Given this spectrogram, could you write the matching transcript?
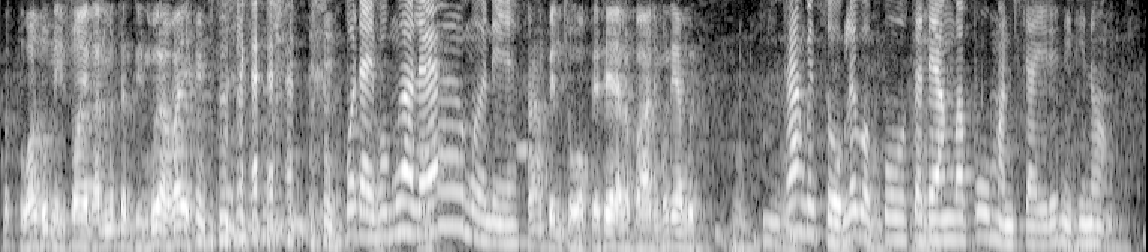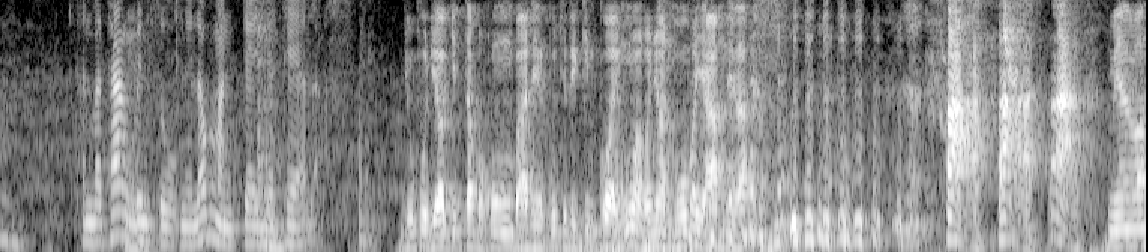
มาตัวทุกนี่ซอยกันมันจังสิเมื่อไว้บ่ได้บ่เมื่อแล้วมื้อนี้ทางเป็นโศกแต่แท้ๆระบาดนี่มึงแน่พุ่นอืมทางเป็นโศกเลยบ่ปูแสดงว่าปูมั่นใจเด้อนี่พี่น้องคันว่าทางเป็นโศกนี่แล้วมั่นใจแท้ๆล่ะ อยู่ผู้เดียวกินตะบกคงบาดเนี่ยกูจะได้กินกล้วยงัวก็ย้อนหมูพยายามนี่ละฮ่าฮ่าฮ่าเมียนวะ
